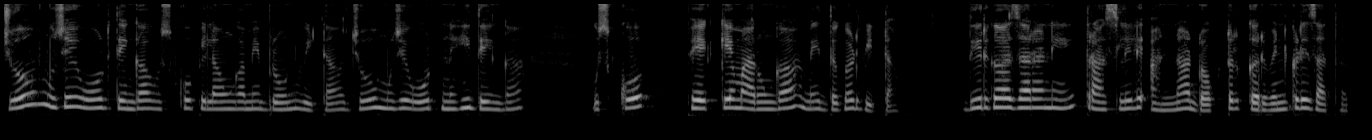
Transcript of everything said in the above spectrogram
जो मुझे वोट देगा उसको पिलाऊंगा मैं ब्रोनविटा. जो मुझे वोट नहीं देगा उसको फेक के मारूंगा मैं दगडविटा. दीर्घ आजाराने त्रासलेले अण्णा डॉक्टर कर्वेंकडे जातात.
